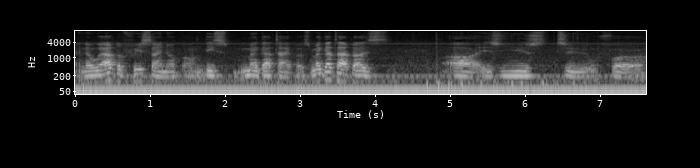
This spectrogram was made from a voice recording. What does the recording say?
And then we have the free sign up on this Mega Typers. Mega Typers uh, is used to for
